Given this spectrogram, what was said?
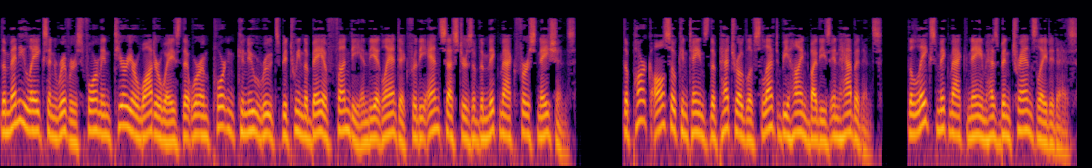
The many lakes and rivers form interior waterways that were important canoe routes between the Bay of Fundy and the Atlantic for the ancestors of the Micmac First Nations. The park also contains the petroglyphs left behind by these inhabitants. The lake's Micmac name has been translated as,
